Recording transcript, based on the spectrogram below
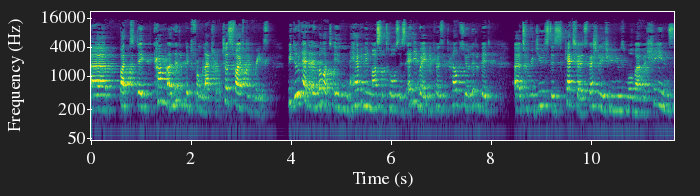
uh, but they come a little bit from lateral, just five degrees. We do that a lot in heavily muscled horses anyway because it helps you a little bit uh, to reduce the scatter, especially if you use mobile machines,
